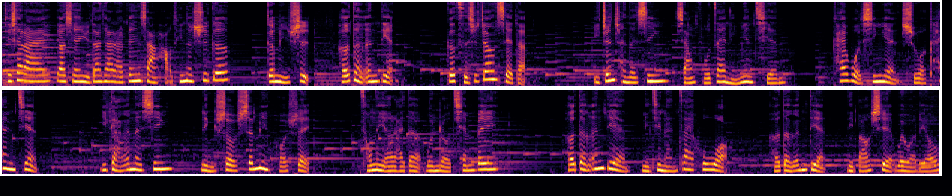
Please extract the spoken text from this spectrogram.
接下来要先与大家来分享好听的诗歌，歌名是《何等恩典》。歌词是这样写的：以真诚的心降服在你面前，开我心眼，使我看见；以感恩的心领受生命活水，从你而来的温柔谦卑。何等恩典，你竟然在乎我；何等恩典，你宝血为我流；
